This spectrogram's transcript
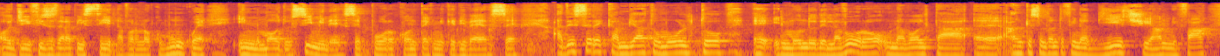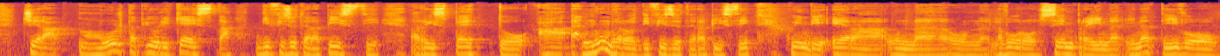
oggi i fisioterapisti lavorano comunque in modo simile seppur con tecniche diverse. Ad essere cambiato molto è il mondo del lavoro, una volta eh, anche soltanto fino a dieci anni fa c'era molta più richiesta di fisioterapisti rispetto al numero di fisioterapisti, quindi era un, un lavoro sempre in in attivo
